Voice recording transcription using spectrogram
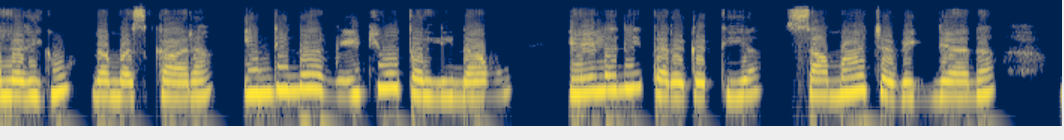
ಎಲ್ಲರಿಗೂ ನಮಸ್ಕಾರ. ಇಂದಿನ ವಿಡಿಯೋದಲ್ಲಿ ನಾವು ಏಳನೇ ತರಗತಿಯ ಸಮಾಜ ವಿಜ್ಞಾನ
